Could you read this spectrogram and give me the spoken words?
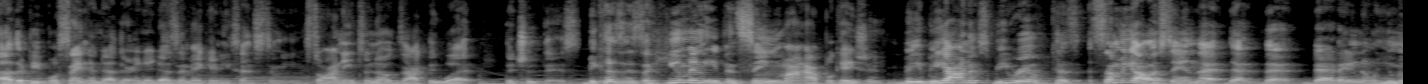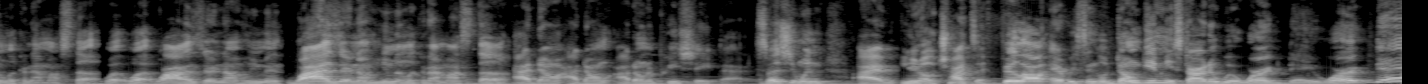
other people saying another and it doesn't make any sense to me. So I need to know exactly what the truth is. Because is a human even seeing my application? Be, be honest, be real. Because some of y'all are saying that that that that ain't no human looking at my stuff. What what why is there no human? Why is there no human looking at my stuff? I don't I don't I don't appreciate that. Especially when I've, you know, tried to fill out every single don't get me started with workday. workday.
